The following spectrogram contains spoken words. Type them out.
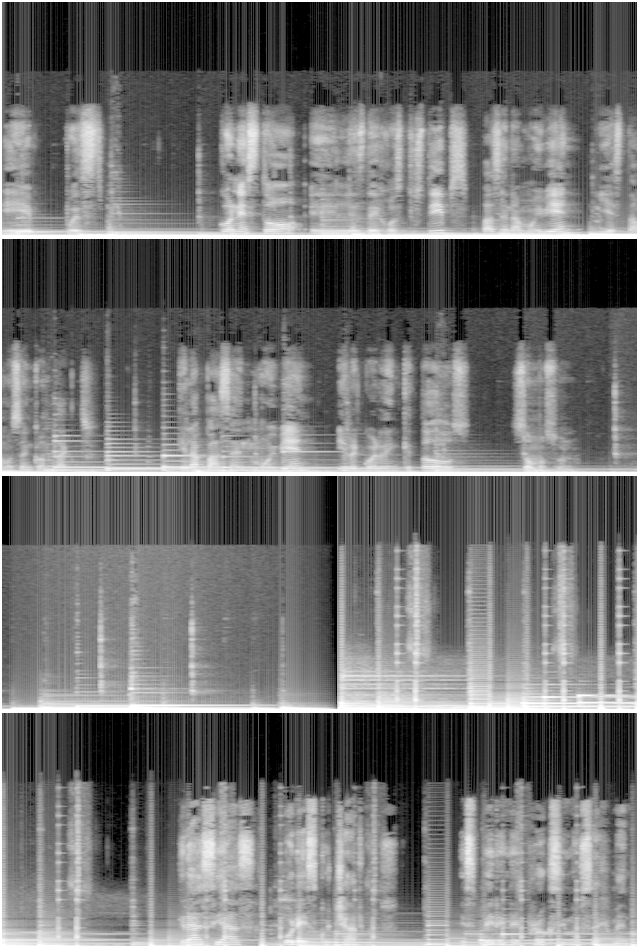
eh, pues con esto les dejo estos tips, pásenla muy bien y estamos en contacto. Que la pasen muy bien y recuerden que todos somos uno. Gracias por escucharnos. Esperen el próximo segmento.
